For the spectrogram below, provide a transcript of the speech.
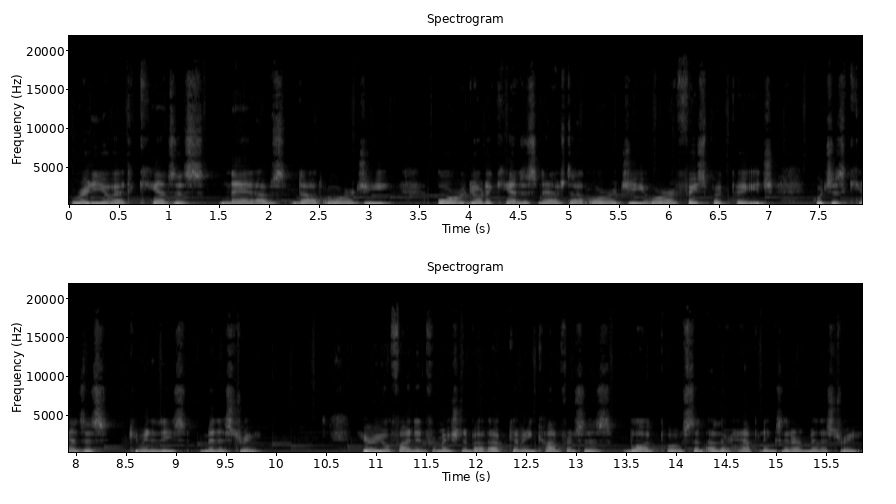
radio at kansasnavs.org or go to kansasnavs.org or our Facebook page, which is Kansas Communities Ministry. Here you'll find information about upcoming conferences, blog posts, and other happenings in our ministry.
